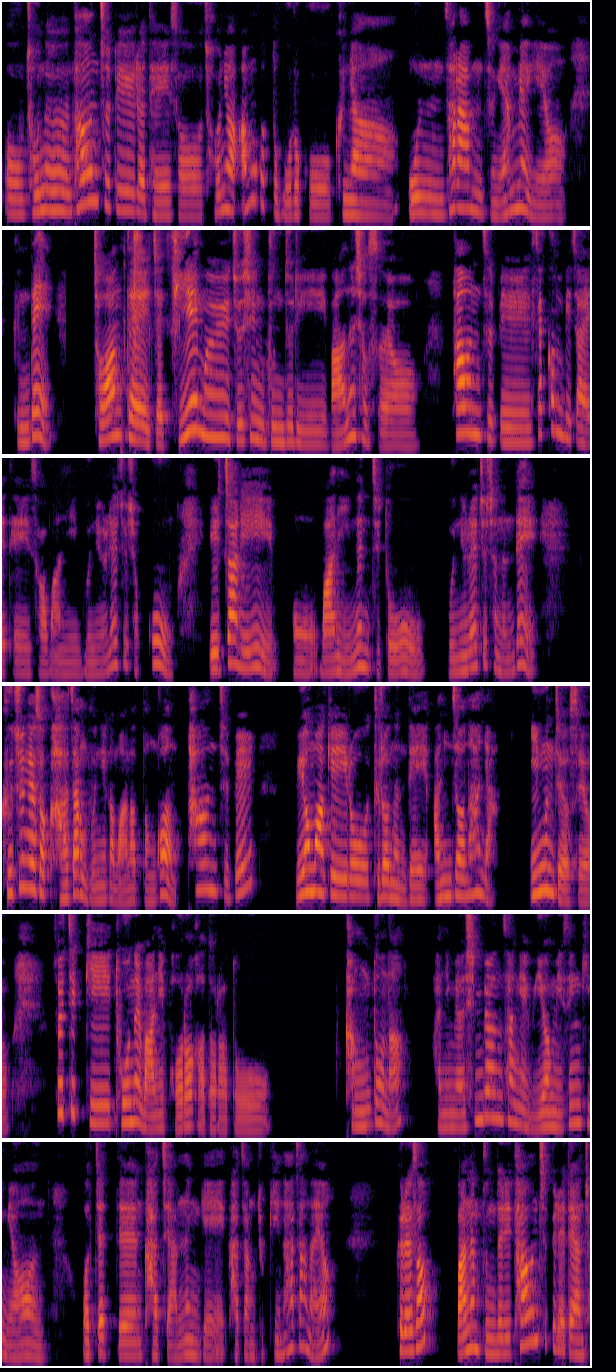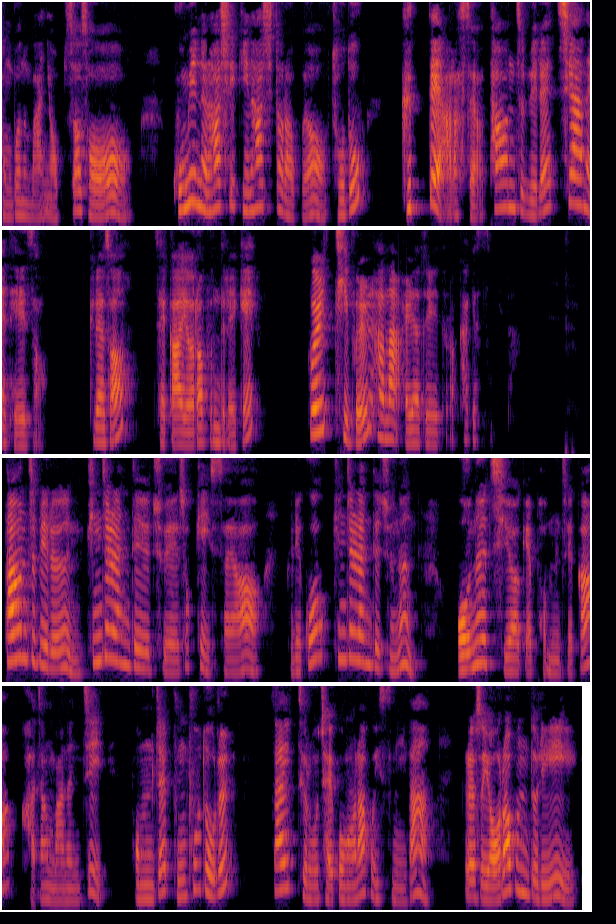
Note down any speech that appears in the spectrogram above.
어, 저는 타운즈빌에 대해서 전혀 아무것도 모르고 그냥 온 사람 중에 한 명이에요. 근데 저한테 이제 DM을 주신 분들이 많으셨어요. 타운즈빌 세컨 비자에 대해서 많이 문의를 해주셨고, 일자리 어, 많이 있는지도 문의를 해주셨는데, 그 중에서 가장 문의가 많았던 건 타운즈빌 위험하기로 들었는데 안전하냐? 이 문제였어요. 솔직히 돈을 많이 벌어가더라도 강도나 아니면 신변상의 위험이 생기면 어쨌든 가지 않는 게 가장 좋긴 하잖아요. 그래서 많은 분들이 타운즈빌에 대한 정보는 많이 없어서 고민을 하시긴 하시더라고요. 저도 그때 알았어요. 타운즈빌의 치안에 대해서. 그래서 제가 여러분들에게 꿀팁을 하나 알려드리도록 하겠습니다. 타운즈빌은 퀸즐랜드 주에 속해 있어요. 그리고 퀸즐랜드 주는 어느 지역의 범죄가 가장 많은지 범죄 분포도를 사이트로 제공을 하고 있습니다. 그래서 여러분들이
